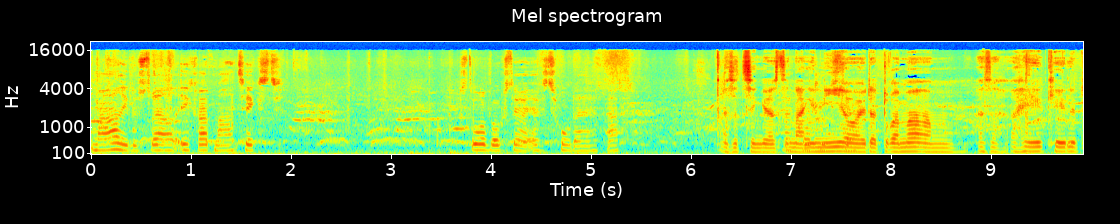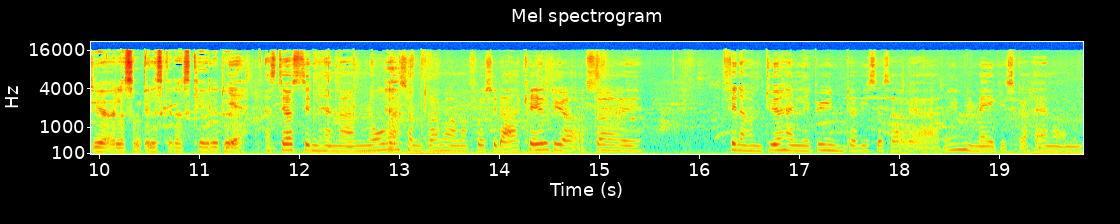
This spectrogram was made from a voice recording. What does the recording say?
Meget illustreret, ikke ret meget tekst. Store bogstaver, jeg tror, der er ret. Og så tænker jeg også, der er mange. 9-årige, der drømmer om altså, at have et kæledyr, eller som elsker deres kæledyr. Ja, altså det er også det, den handler om. Nova, Ja. som drømmer om at få sit eget kæledyr, og så øh, finder hun en dyrhandel i byen, der viser sig at være rimelig magisk og have nogle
